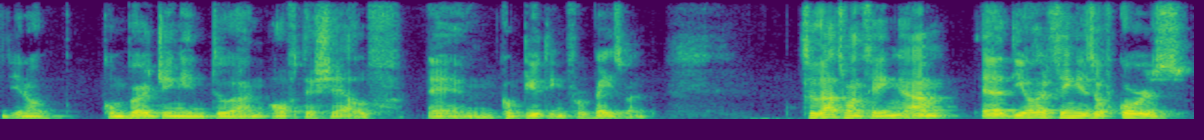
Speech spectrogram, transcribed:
you know, converging into an off-the-shelf um, computing for baseband. So that's one thing. Um, uh, the other thing is, of course,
